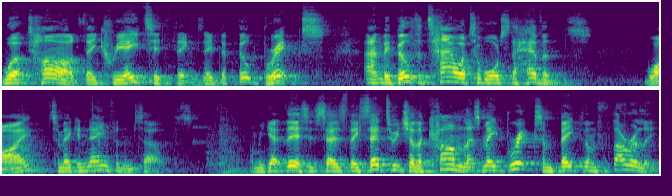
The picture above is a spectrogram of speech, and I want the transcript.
worked hard, they created things, they built bricks, and they built a tower towards the heavens. Why? To make a name for themselves. And we get this it says, They said to each other, Come, let's make bricks and bake them thoroughly.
